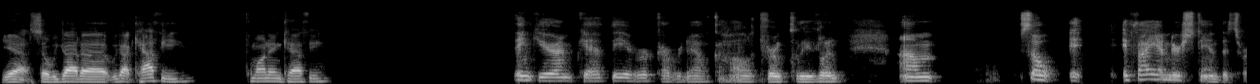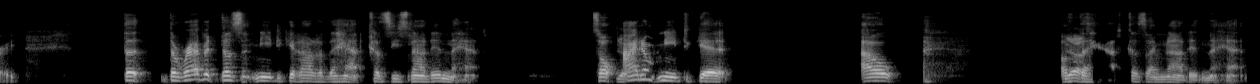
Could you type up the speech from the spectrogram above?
Yeah. So we got uh we got Kathy. Come on in, Kathy. Thank you. I'm Kathy, a recovered alcoholic from Cleveland. Um, so i- if I understand this right, the, the rabbit doesn't need to get out of the hat because he's not in the hat. So Yeah. I don't need to get out of Yeah. the hat because I'm not in the hat.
